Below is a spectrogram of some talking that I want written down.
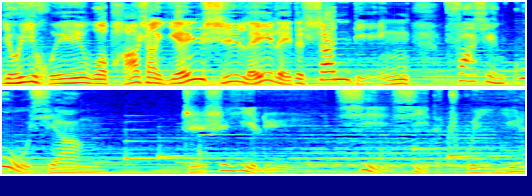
有一回，我爬上岩石累累的山顶，发现故乡只是一缕细细的炊烟。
